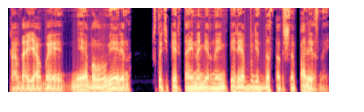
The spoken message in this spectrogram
Правда, я бы не был уверен, что теперь тайна мирная империя будет достаточно полезной.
